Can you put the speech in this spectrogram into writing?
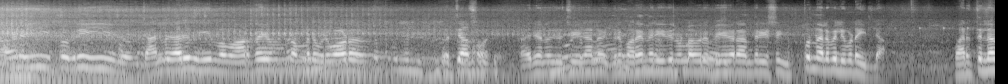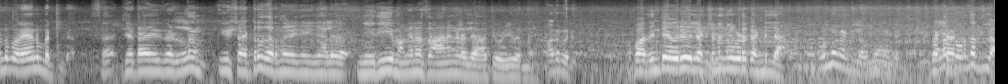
അങ്ങനെ ഈ ഇപ്പോൾ ഇവർ ഈ ചാനലുകാരും ഈ വാർത്തയും തമ്മിൽ ഒരുപാട് വ്യത്യാസമുണ്ട്. കാര്യം എന്ന് ചോദിച്ചു കഴിഞ്ഞാൽ ഇവർ പറയുന്ന രീതിയിലുള്ള ഒരു ഭീകര അന്തരീക്ഷം ഇപ്പം നിലവിൽ ഇവിടെ ഇല്ല. വരത്തില്ല എന്ന് പറയാനും പറ്റില്ല. ചേട്ടാ ഈ വെള്ളം ഈ ഷട്ടർ തുറന്നു കഴിഞ്ഞ് കഴിഞ്ഞാൽ ഞെരിയും അങ്ങനെ സാധനങ്ങളല്ലേ ആദ്യം ഒഴി വരുന്നത് അത് വരും. അപ്പൊ അതിന്റെ ഒരു ലക്ഷണങ്ങൾ ഇവിടെ കണ്ടില്ല. ഒന്നും കണ്ടില്ല ഒന്നും കണ്ടില്ല. വെള്ളം തുറന്നിട്ടില്ല.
